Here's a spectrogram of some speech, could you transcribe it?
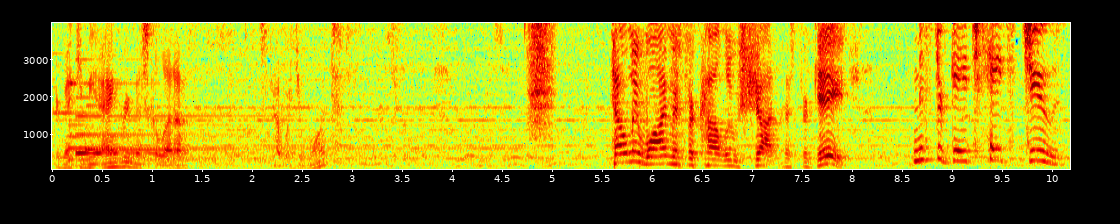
You're making me angry, Miss Galletta. Is that what you want? Tell me why Mr. Kalou shot Mr. Gage. Mr. Gage hates Jews.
